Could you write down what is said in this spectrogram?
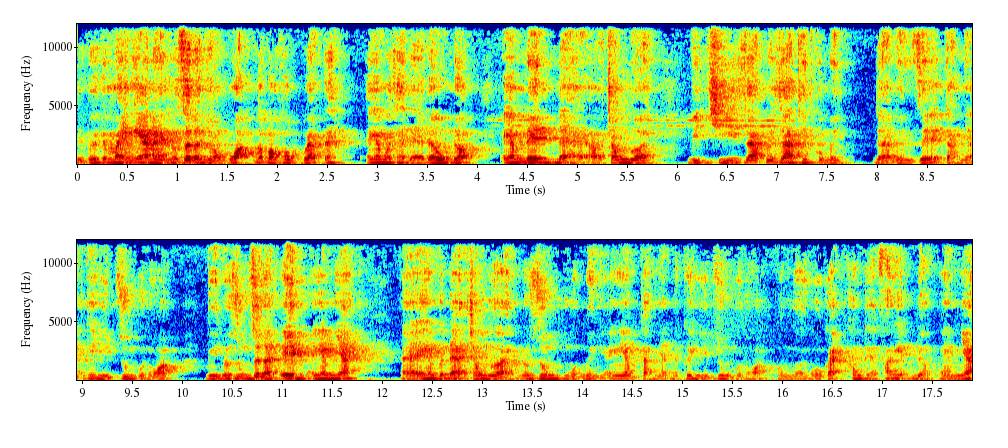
thì với cái máy nghe này nó rất là nhỏ gọn nó bằng hộp quẹt đây. Anh em có thể để đâu cũng được. Anh em nên để ở trong người vị trí giáp với da thịt của mình để mình dễ cảm nhận cái nhịp rung của nó vì nó rung rất là êm anh em nhé. Đấy, anh em cứ để trong người nó rung một mình anh em cảm nhận được cái nhịp rung của nó còn người ngồi cạnh không thể phát hiện được em nhé.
